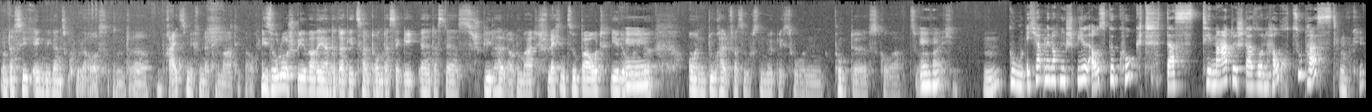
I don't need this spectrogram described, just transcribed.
Und das sieht irgendwie ganz cool aus und äh, reizt mich von der Thematik auch. Die Solo-Spielvariante, da geht es halt darum, dass, der äh, dass das Spiel halt automatisch Flächen zubaut, jede Runde. Und du halt versuchst, einen möglichst hohen Punktescore zu erreichen. Gut, ich habe mir noch ein Spiel ausgeguckt, das thematisch da so ein Hauch zupasst. Okay.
